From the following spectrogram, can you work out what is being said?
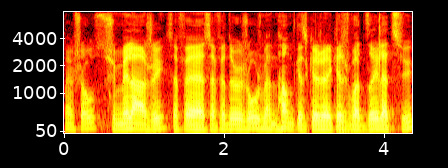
Même chose. Je suis mélangé. Ça fait, ça fait deux jours, je me demande qu'est-ce que je, qu'est-ce que je vais te dire là-dessus.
